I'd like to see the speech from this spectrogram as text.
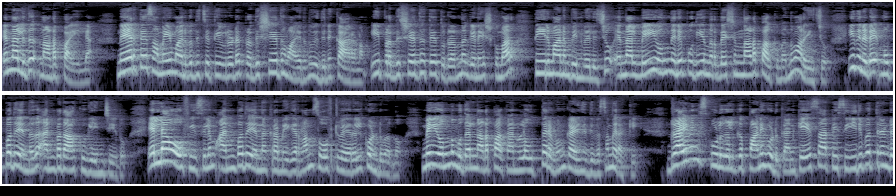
എന്നാൽ ഇത് നടപ്പായില്ല. നേരത്തെ സമയം അനുവദിച്ചെത്തിയവരുടെ പ്രതിഷേധമായിരുന്നു ഇതിന് കാരണം. ഈ പ്രതിഷേധത്തെ തുടർന്ന് ഗണേഷ് കുമാർ തീരുമാനം പിൻവലിച്ചു. എന്നാൽ മെയ് ഒന്നിന് പുതിയ നിർദ്ദേശം നടപ്പാക്കുമെന്നും അറിയിച്ചു. ഇതിനിടെ മുപ്പത് എന്നത് അൻപതാക്കുകയും ചെയ്തു. എല്ലാ ഓഫീസിലും അൻപത് എന്ന ക്രമീകരണം സോഫ്റ്റ്വെയറിൽ കൊണ്ടുവന്നു. മെയ് ഒന്ന് മുതൽ നടപ്പാക്കാനുള്ള ഉത്തരവും കഴിഞ്ഞ ദിവസം ഇറക്കി. ഡ്രൈവിംഗ് സ്കൂളുകൾക്ക് പണി കൊടുക്കാൻ K S R T C ഇരുപത്തിരണ്ട്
